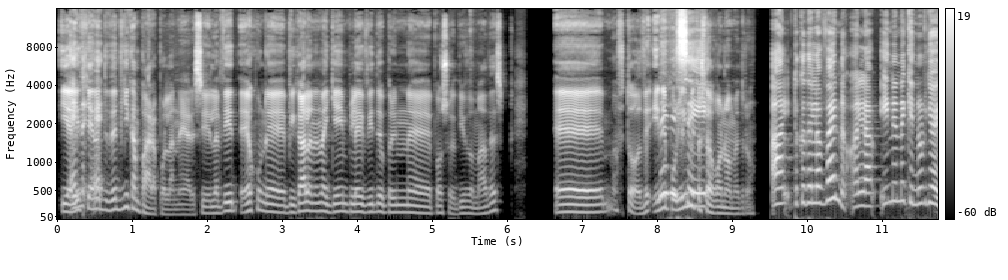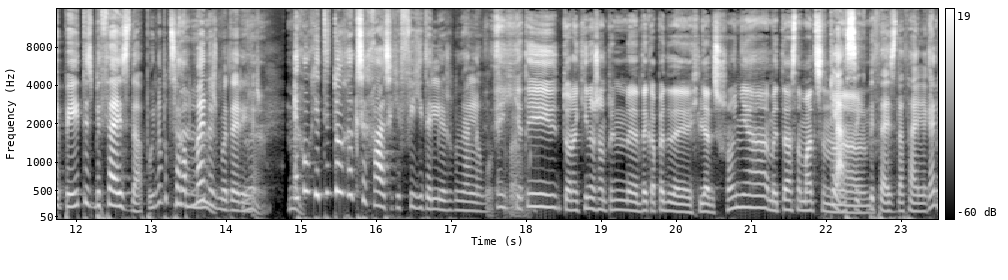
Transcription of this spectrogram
η αλήθεια ε, είναι ε, ότι δεν βγήκαν πάρα πολλά νέα. Ρε. Δηλαδή έχουν, ε, βγάλαν ένα gameplay βίντεο πριν ε, πόσο, δύο εβδομάδες. Ε, αυτό. Δε- Είναι Ναι, πολύ εσύ. με το σταγονόμετρο. Α, το καταλαβαίνω, αλλά είναι ένα καινούριο IP της Bethesda, που είναι από τις Ναι, ναι, αγαπημένες ναι. μου εταιρείες. Ναι, ναι. Εγώ γιατί το είχα ξεχάσει και φύγει τελείως από το μυαλό μου. αυτό Ε, το πράγμα. γιατί το ανακοίνωσαν πριν ε, 15.000 χρόνια, μετά σταμάτησαν Classic να... Bethesda θα έλεγα. Είναι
